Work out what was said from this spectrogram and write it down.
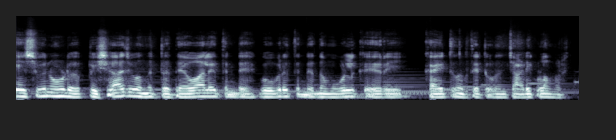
യേശുവിനോട് പിശാജ് വന്നിട്ട് ദേവാലയത്തിന്റെ ഗോപുരത്തിന്റെ മുകളിൽ കയറി കയറ്റി നിർത്തിയിട്ട് പറഞ്ഞു ചാടിക്കുളം പറഞ്ഞു.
